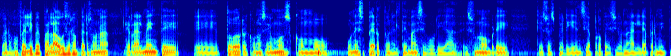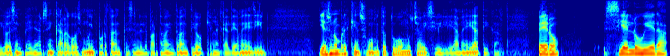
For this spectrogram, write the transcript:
Bueno, Juan Felipe Palau es una persona que realmente eh, todos reconocemos como un experto en el tema de seguridad. Es un hombre que su experiencia profesional le ha permitido desempeñarse en cargos muy importantes en el departamento de Antioquia, en la alcaldía de Medellín, y es un hombre que en su momento tuvo mucha visibilidad mediática. Pero si él hubiera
